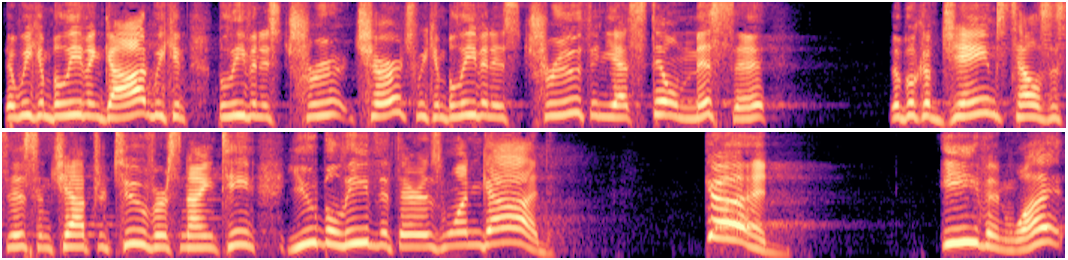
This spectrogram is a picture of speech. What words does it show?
That we can believe in God, we can believe in His true church, we can believe in His truth, and yet still miss it. The book of James tells us this in chapter 2, verse 19. You believe that there is one God. Good. Even what?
